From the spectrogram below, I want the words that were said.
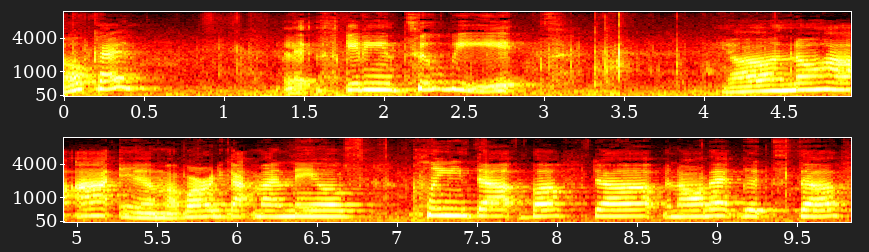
okay let's get into it. Y'all know how I am. I've already got my nails cleaned up buffed up and all that good stuff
